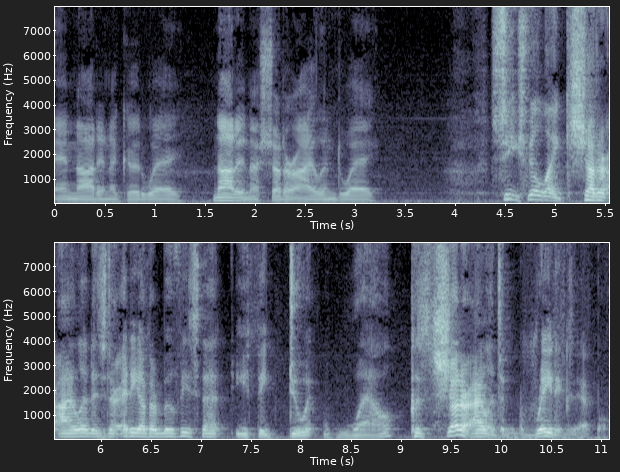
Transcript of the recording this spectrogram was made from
and not in a good way, not in a Shutter Island way. So you feel like Shutter Island? Is there any other movies that you think do it well? Because Shutter Island's a great example.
